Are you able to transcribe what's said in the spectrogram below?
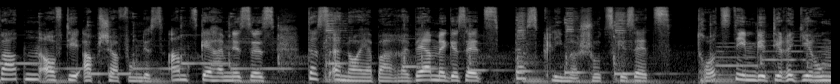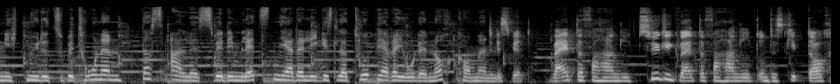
warten auf die Abschaffung des Amtsgeheimnisses, das Erneuerbare Wärmegesetz, das Klimaschutzgesetz. Trotzdem wird die Regierung nicht müde zu betonen, das alles wird im letzten Jahr der Legislaturperiode noch kommen. Es wird weiter verhandelt, zügig weiter verhandelt und es gibt auch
